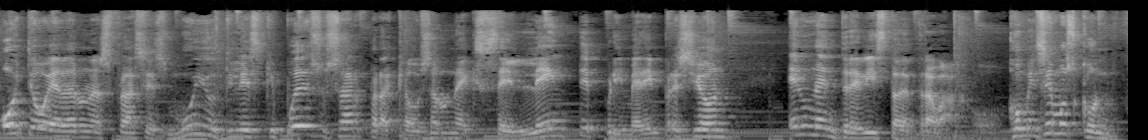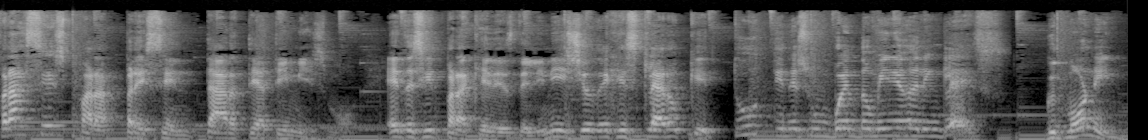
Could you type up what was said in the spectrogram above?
Hoy te voy a dar unas frases muy útiles que puedes usar para causar una excelente primera impresión en una entrevista de trabajo. Comencemos con frases para presentarte a ti mismo, es decir, para que desde el inicio dejes claro que tú tienes un buen dominio del inglés. Good morning.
